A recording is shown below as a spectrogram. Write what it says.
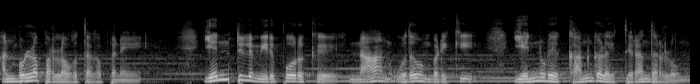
அன்புள்ள பரலோக தகப்பனே என்னிலும் இருப்போருக்கு நான் உதவும்படிக்கு என்னுடைய கண்களை திறந்தரலும்.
